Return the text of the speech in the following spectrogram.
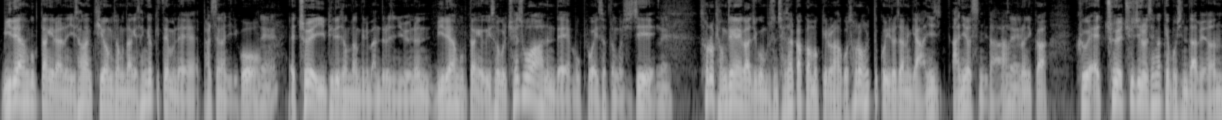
미래한국당이라는 이상한 기형 정당이 생겼기 때문에 발생한 일이고 네. 애초에 이 비례 정당들이 만들어진 이유는 미래한국당의 의석을 최소화하는 데 목표가 있었던 것이지 네. 서로 경쟁해 가지고 무슨 재살 깎아먹기를 하고 서로 헐뜯고 이러자는 게 아니 아니었습니다. 네. 그러니까 그 애초의 취지를 생각해 보신다면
